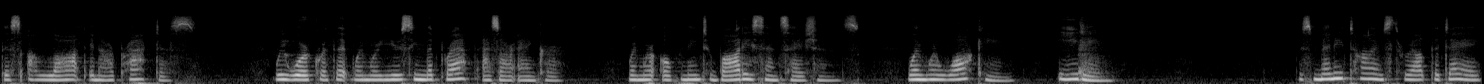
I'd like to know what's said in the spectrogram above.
this a lot in our practice. We work with it when we're using the breath as our anchor, when we're opening to body sensations, when we're walking, eating. There's many times throughout the day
